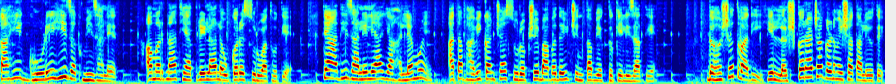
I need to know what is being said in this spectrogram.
काही घोडेही जखमी झाले आहेत. अमरनाथ यात्रेला लवकरच सुरुवात होतीये. त्याआधी झालेल्या या हल्ल्यामुळे आता भाविकांच्या सुरक्षेबाबतही चिंता व्यक्त केली जाते दहशतवादी हे लष्कराच्या गणवेशात आले होते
